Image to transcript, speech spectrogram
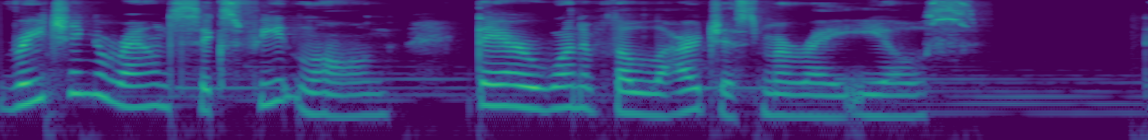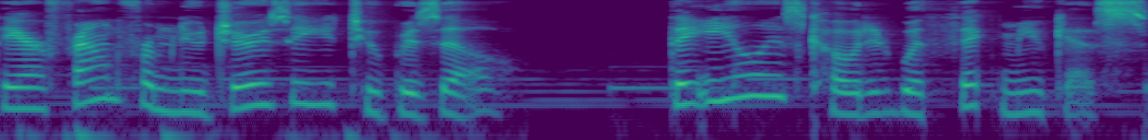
Reaching around 6 feet long, they are one of the largest moray eels. They are found from New Jersey to Brazil. The eel is coated with thick mucus,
